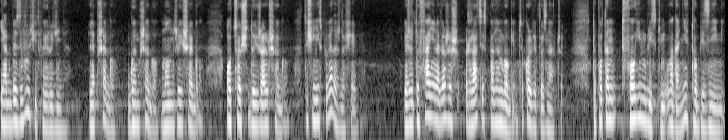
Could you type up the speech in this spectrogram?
jakby zwróci twojej rodzinie lepszego, głębszego, mądrzejszego, o coś dojrzalszego. Ty się nie spowiadasz dla siebie. Jeżeli ty fajnie nawiążesz relację z Panem Bogiem, cokolwiek to znaczy, to potem Twoim bliskim, uwaga, nie Tobie z nimi,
